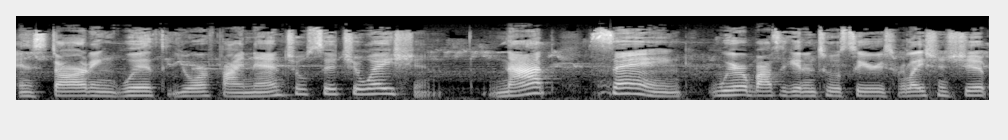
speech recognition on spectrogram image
and starting with your financial situation, not saying we're about to get into a serious relationship,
